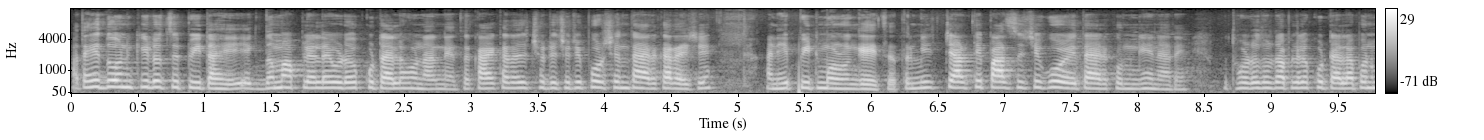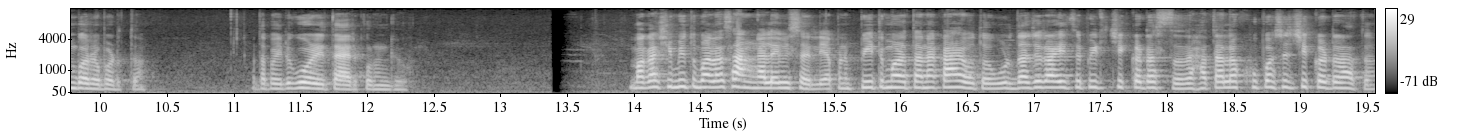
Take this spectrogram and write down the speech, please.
आता हे दोन किलोचं पीठ आहे. एकदम आपल्याला एवढं कुटायला होणार नाही. तर काय करायचं? छोटे छोटे पोर्शन तयार करायचे आणि हे पीठ मळून घ्यायचं. तर मी चार ते पाचचे गोळे तयार करून घेणार आहे. थोडं थोडं आपल्याला कुटायला पण बरं पडतं. आता पहिले गोळे तयार करून घेऊ. मगाशी मी तुम्हाला सांगायला विसरली आपण पीठ मळताना काय होतं उडदाच्या डाळीचं पीठ चिकट असतं हाताला खूप असं चिकट राहतं.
